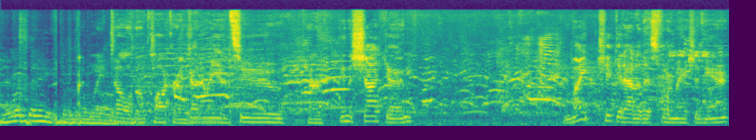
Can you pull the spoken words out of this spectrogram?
Fourth and eight for the I'd wait Bulldogs. till the clock runs Got to read to Or- in the shotgun. Might kick it out of this formation here.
